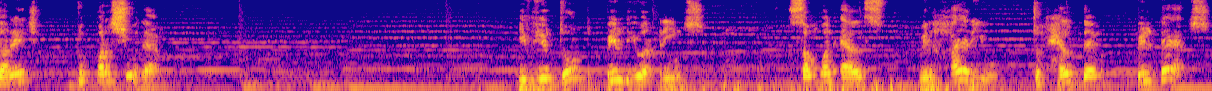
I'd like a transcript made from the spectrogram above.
courage to pursue them. If you don't build your dreams, someone else will hire you to help them build theirs.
